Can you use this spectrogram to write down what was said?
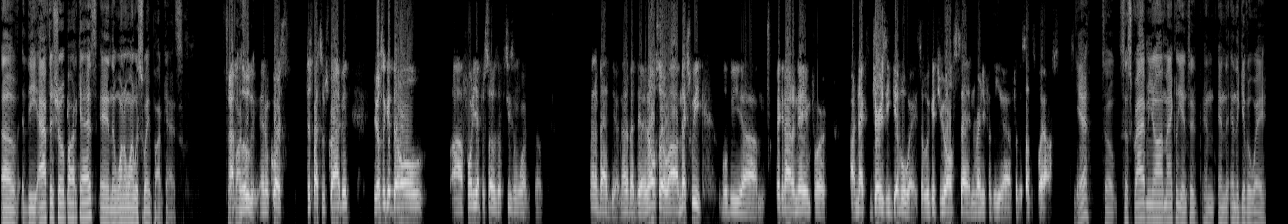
of the After Show podcast and the One on One with Sway podcast. So Absolutely, and of course, just by subscribing, you also get the whole uh, forty episodes of season one. So, not a bad deal. Not a bad deal. And also, uh, next week we'll be um, picking out a name for our next jersey giveaway. So we'll get you all set and ready for the uh, for the Celtics playoffs. Yeah. So subscribe and you automatically enter in, in, in the giveaway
